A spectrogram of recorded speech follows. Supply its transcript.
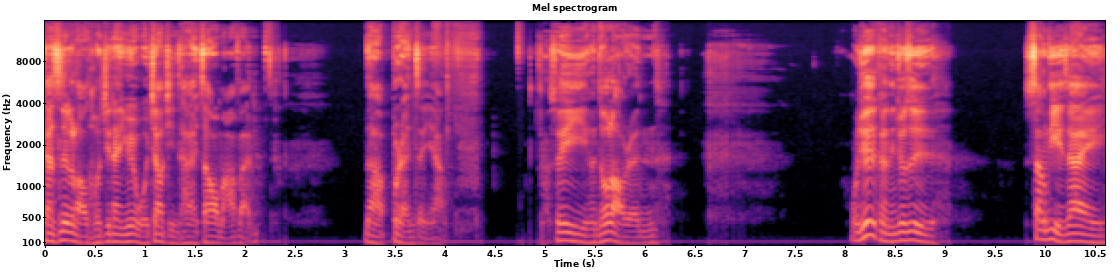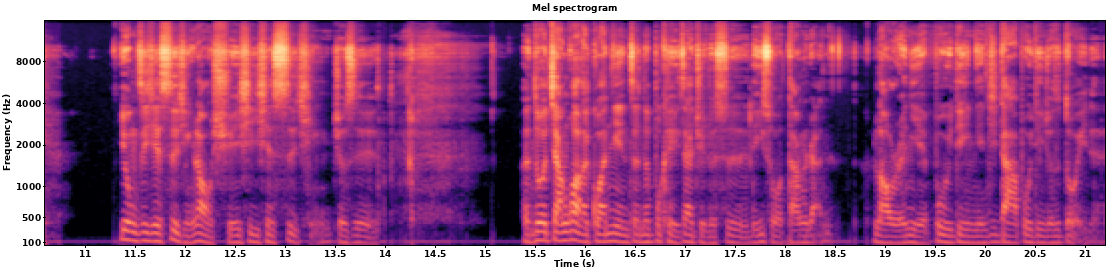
但是那个老头竟然因为我叫警察还找我麻烦，那不然怎样？所以很多老人，我觉得可能就是上帝也在用这些事情让我学习一些事情，就是很多僵化的观念真的不可以再觉得是理所当然。老人也不一定年纪大不一定就是对的。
